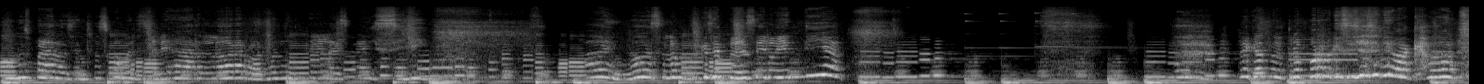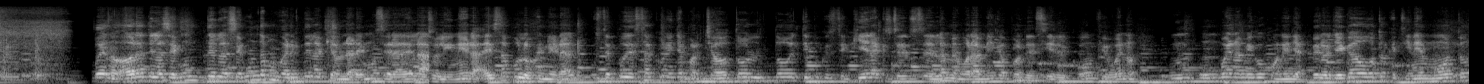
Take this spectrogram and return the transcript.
Vamos para los centros comerciales a dar lora, robarnos Nutelas. Ay, sí. Ay, no, eso es lo mejor que se puede hacer hoy en día. Regame otro porro que si ya se me va a acabar. Bueno, ahora de la, de la segunda mujer de la que hablaremos será de la solinera. Esta por lo general, usted puede estar con ella parchado todo, todo el tiempo que usted quiera, que usted, es la mejor amiga, por decir, el confi, bueno, un, un buen amigo con ella. Pero llega otro que tiene moto,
